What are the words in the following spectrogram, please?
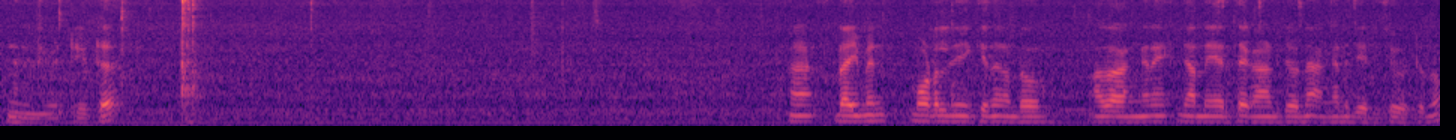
ഇങ്ങനെ വെട്ടിയിട്ട് ഡയമണ്ട് മോഡൽ നിൽക്കുന്നത് കണ്ടോ? അത് അങ്ങനെ ഞാൻ നേരത്തെ കാണിച്ച പോലെ അങ്ങനെ ചരിച്ചു വെട്ടുന്നു.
